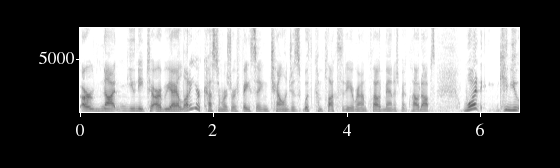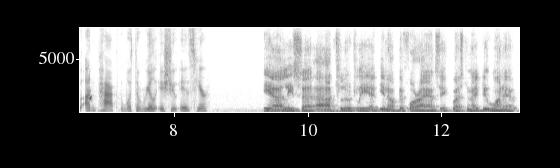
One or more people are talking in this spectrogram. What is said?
are not unique to RBI. A lot of your customers are facing challenges with complexity around cloud management, cloud ops. What, can you unpack what the real issue is here? Yeah, Lisa, absolutely. And, you know, before I answer your question, I do want to,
